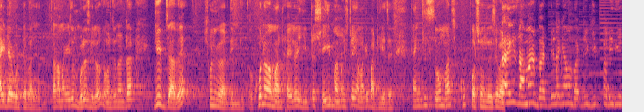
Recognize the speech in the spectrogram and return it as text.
আইডিয়া করতে পারলাম। কারণ আমাকে একজন বলেছিল তোমার জন্য একটা গিফট যাবে শনিবার দিনকে তখন আমার মাথায় এলো এই গিফটটা সেই মানুষটাই আমাকে পাঠিয়েছে। থ্যাংক ইউ সো মাচ খুব পছন্দ হয়েছে গাইজ আমার বার্থডের আগে আমার বার্থডে গিফট পাঠিয়ে দিয়ে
